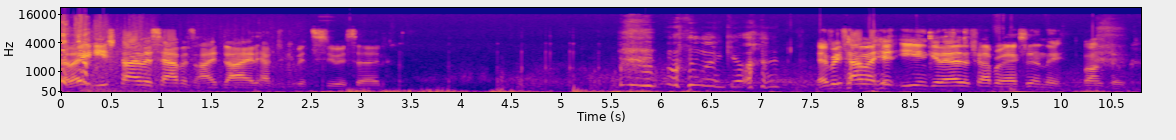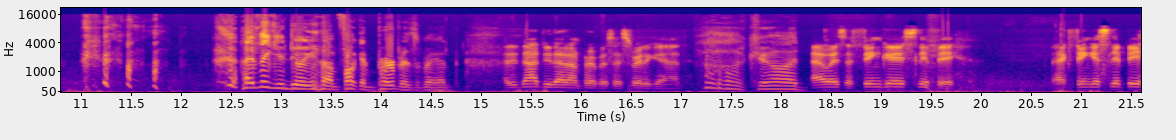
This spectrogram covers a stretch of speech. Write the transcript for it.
I like each time this happens, I die and have to commit suicide. oh my god. Every time I hit E and get out of the chopper accidentally, long toke. I think you're doing it on fucking purpose, man. I did not do that on purpose, I swear to God. Oh god. That was a finger slippy. Like finger slippy,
